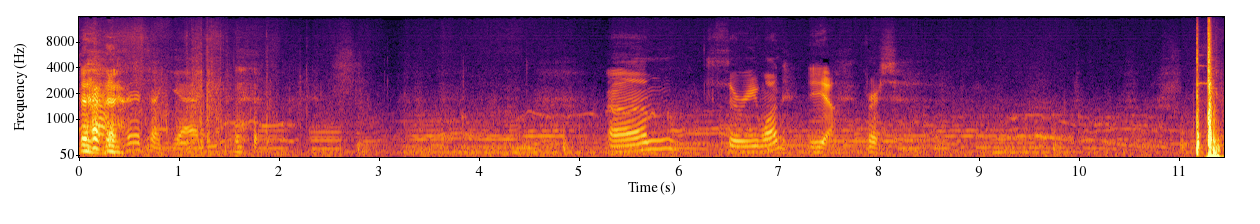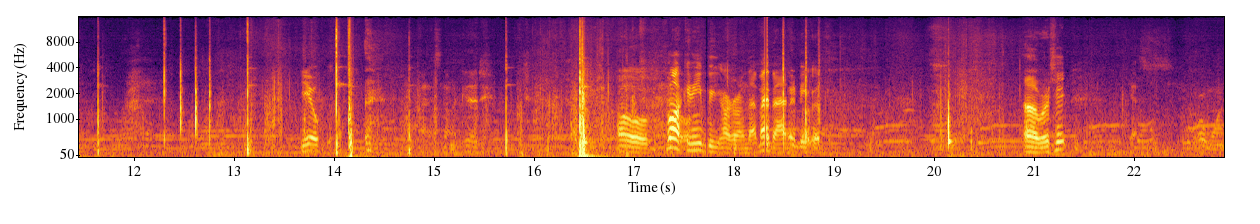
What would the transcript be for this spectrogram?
this again. Um, three one. Yeah. First. You. That's not good. Oh, fucking he beat harder on that. My bad. Would be good. Uh, rotate. Yes. Or one.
